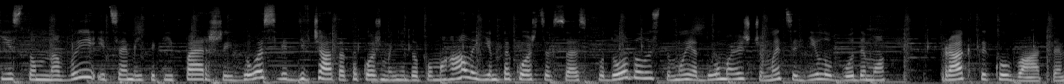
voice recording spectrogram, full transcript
тістом на ви, і це мій такий перший досвід. Дівчата також мені допомагали, їм також це все сподобалось, тому я думаю, що ми це діло будемо практикувати.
